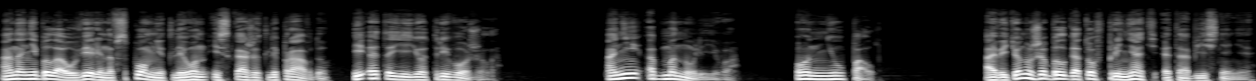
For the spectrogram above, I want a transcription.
она не была уверена, вспомнит ли он и скажет ли правду, и это ее тревожило. Они обманули его. Он не упал. А ведь он уже был готов принять это объяснение.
